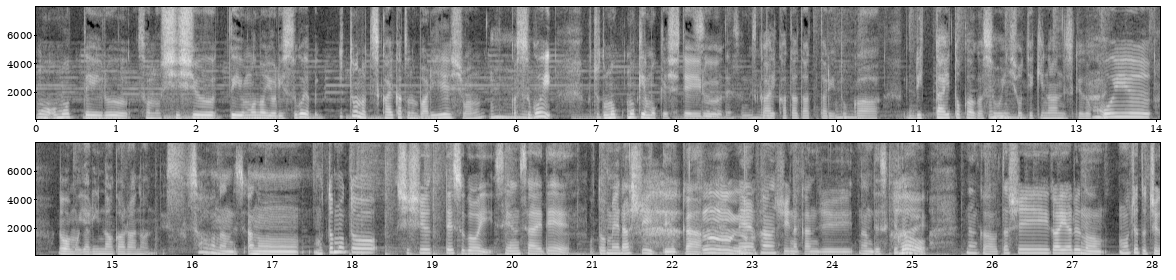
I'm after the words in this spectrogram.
もう思っているその刺繍っていうものよりすごいやっぱ糸の使い方のバリエーションがすごいいちょっともモケモケしている使い方だったりとか、立体とかがすごい印象的なんですけど、こういうのはもうやりながらなんですか？そうなんです。あのもともと刺繍ってすごい繊細で乙女らしいっていうか、うん。ね、ファンシーな感じなんですけど、はいなんか私がやるのはもうちょっと違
